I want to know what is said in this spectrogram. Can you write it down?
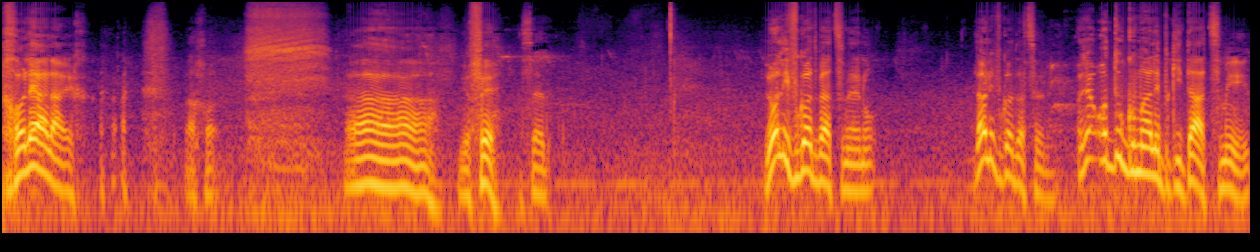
חולה עלייך. נכון. אה, יפה, בסדר. לא לבגוד בעצמנו, לא לבגוד בעצמנו. עוד דוגמה לבגידה עצמית,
